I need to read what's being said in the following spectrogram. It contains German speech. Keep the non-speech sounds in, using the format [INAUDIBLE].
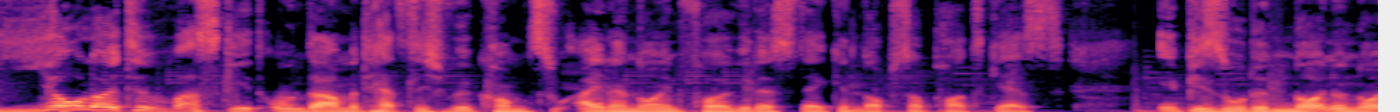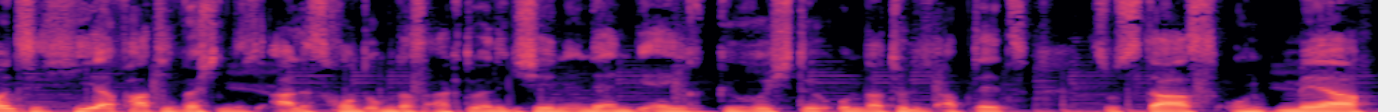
Yo Leute, was geht und damit herzlich willkommen zu einer neuen Folge des Steak Lobster Podcasts, Episode 99. Hier erfahrt ihr wöchentlich alles rund um das aktuelle Geschehen in der NBA, Gerüchte und natürlich Updates zu Stars und mehr.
